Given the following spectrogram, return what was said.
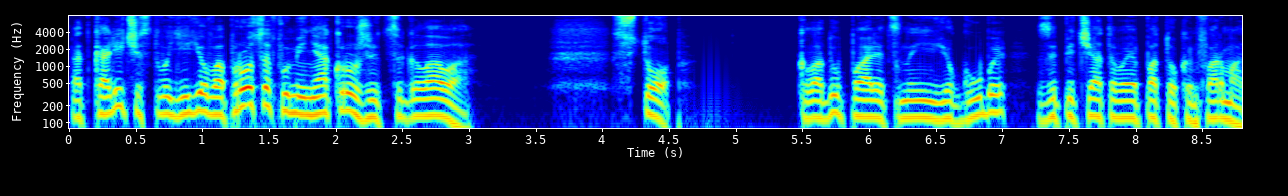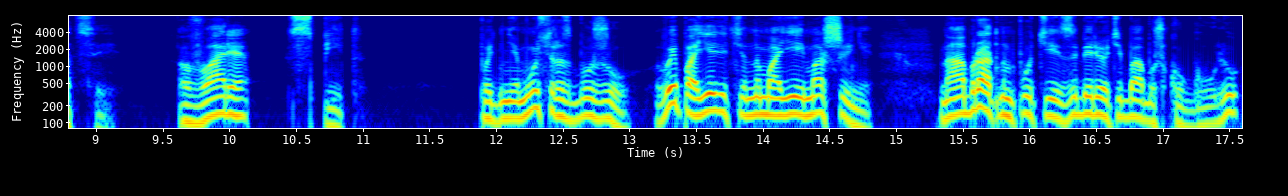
От количества ее вопросов у меня кружится голова. «Стоп!» Кладу палец на ее губы, запечатывая поток информации. Варя спит. Поднимусь, разбужу. Вы поедете на моей машине. На обратном пути заберете бабушку Гулю.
